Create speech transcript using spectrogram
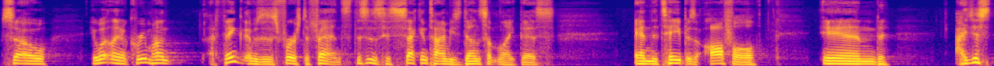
So it went, you know, Kareem Hunt. I think it was his first offense. This is his second time he's done something like this, and the tape is awful. And I just,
